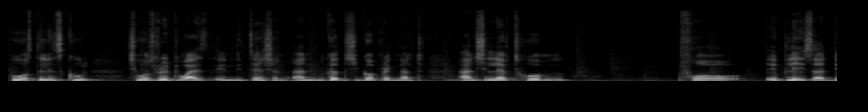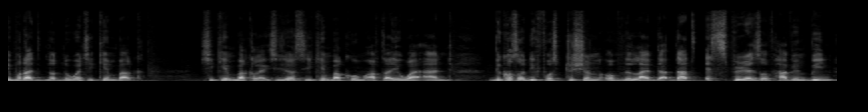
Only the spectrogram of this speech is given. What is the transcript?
who was still in school. She was raped while in detention, and because she got pregnant, and she left home for a place that the mother did not know. When she came back, she came back like she just she came back home after a while, and because of the frustration of the life, that that experience of having been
